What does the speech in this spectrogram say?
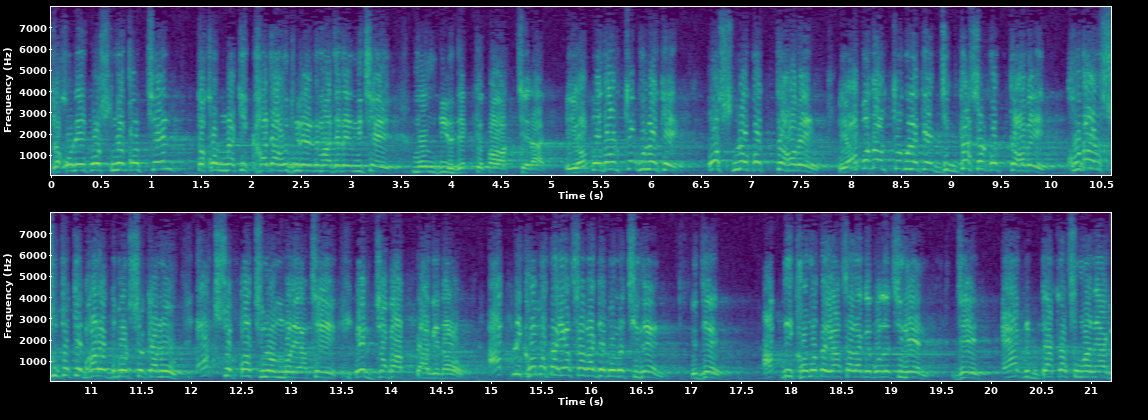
যখন এই প্রশ্ন করছেন, তখন নাকি খাজা হুজুরের মাজারের নিচে মন্দির দেখতে পাওয়াচ্ছে না। এই অপদার্থ গুলোকে প্রশ্ন করতে হবে। এই অপদার্থ গুলোকে জিজ্ঞাসা করতে হবে। খোদার সূচকে ভারতবর্ষ কেন একশো পাঁচ নম্বরে আছে? এর জবাবটা আগে দাও। আপনি ক্ষমতায় আসার আগে বলেছিলেন যে আপনি ক্ষমতায় আসার আগে বলেছিলেন যে এক টাকা সমান এক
